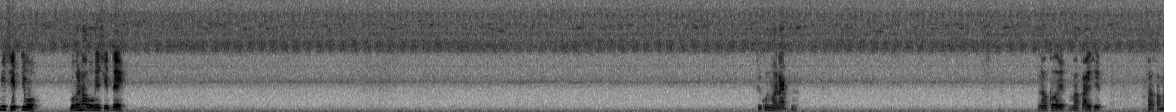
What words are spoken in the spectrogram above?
มีสิทธิ์อยู่บ่มันเข้าบ่มีสิทธิ์เด้ คือคุณมานัดเราเคยมาไก่สิทธิพระกรรม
